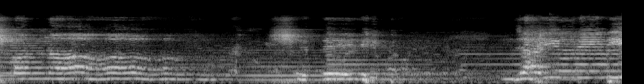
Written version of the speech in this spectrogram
সন্না সেতে যাই ওরে অনিমাই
